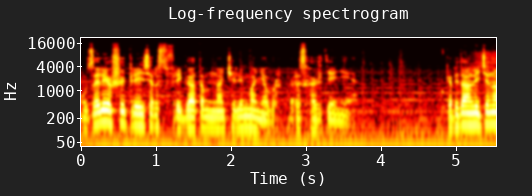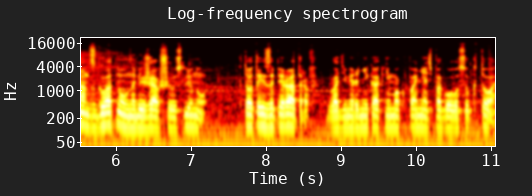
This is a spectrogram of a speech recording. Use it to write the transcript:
Уцелевший крейсер с фрегатом начали маневр расхождения. Капитан-лейтенант сглотнул набежавшую слюну. Кто-то из операторов, Владимир никак не мог понять по голосу кто,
